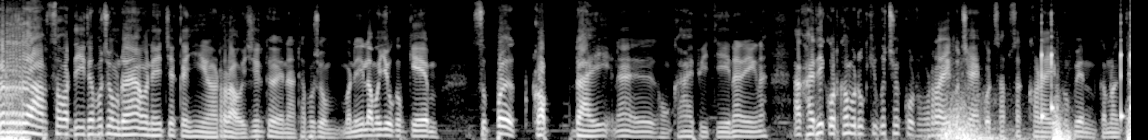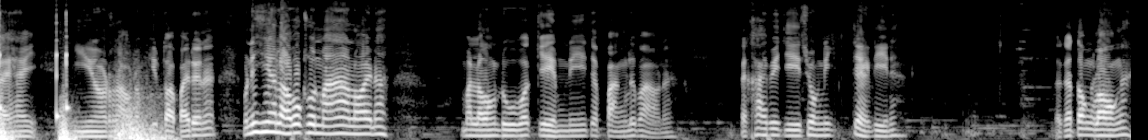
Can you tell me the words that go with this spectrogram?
กราบสวัสดีท่านผู้ชมนะฮะวันนี้เจอกันเฮียเราอีกเช่นเคยนะท่านผู้ชม วันนี้เรามาอยู่กับเกม Super Crop d i นะเออของค่าย PG นั่นเองนะะใครที่กดเข้ามาดูคลิปก็ช่วยกดไลค์กดแชร์กด Subscribe เพื่อเป็นกำลังใจให้เฮียเราทำคลิปต่อไปด้วยนะ วันนี้เฮียเราพวกทุนมา500นะ มาลองดูว่าเกมนี้จะปังหรือเปล่านะ แต่ค่าย PG ช่วงนี้แจกดีนะแต่ก็ต้องลองนะ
